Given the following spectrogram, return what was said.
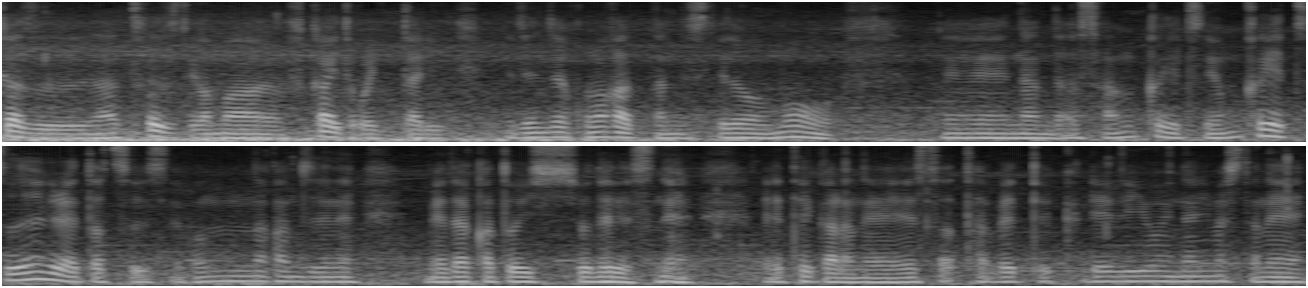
かず懐かずっていうかまあ深いとこ行ったり全然来なかったんですけどもうえー、なんだ3ヶ月4ヶ月ぐらい経つとですねこんな感じでねメダカと一緒でですね、手からね餌食べてくれるようになりましたね。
